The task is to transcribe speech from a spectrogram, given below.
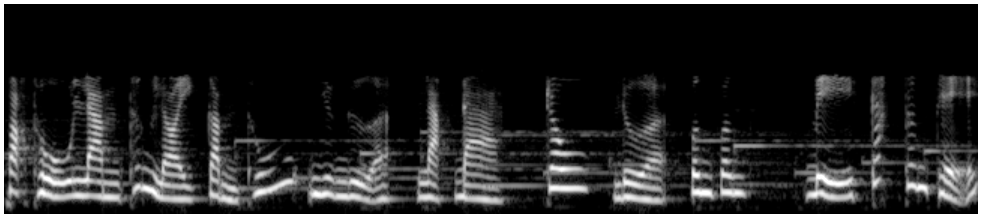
hoặc thụ làm thân loại cầm thú như ngựa, lạc đà, trâu, lừa, vân vân, bị cắt thân thể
